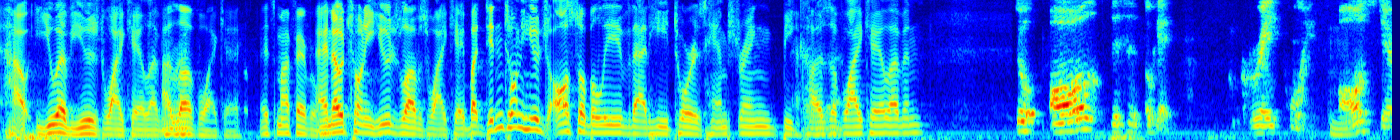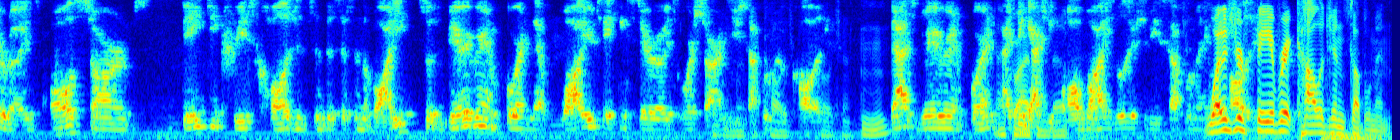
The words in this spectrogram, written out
how you have used YK11? I right? love YK. It's my favorite. I know Tony Huge loves YK, but didn't Tony Huge also believe that he tore his hamstring because of YK11? So all this is okay. Great point. Mhm. All steroids, all SARMs, they decrease collagen synthesis in the body. So it's very, very important that while you're taking steroids or SARMs, you supplement with collagen. That's very, very important. That's I think I actually found out. all bodybuilders should be supplementing. What is with your favorite collagen supplement?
